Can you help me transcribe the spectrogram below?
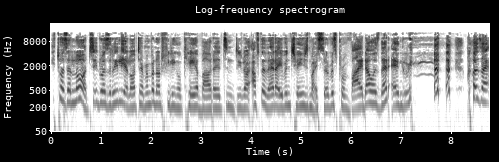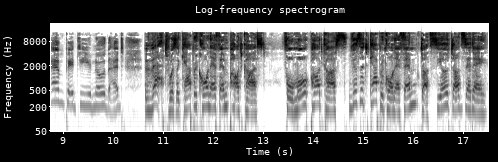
it was a lot. It was really a lot. I remember not feeling okay about it. And, you know, after that, I even changed my service provider. I was that angry. Cause I am petty, you know that. That was a Capricorn FM podcast. For more podcasts, visit capricornfm.co.za.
